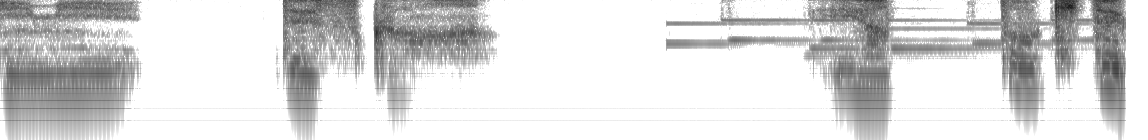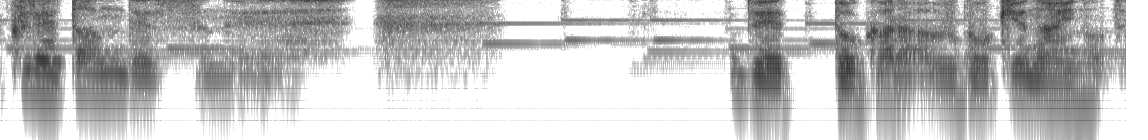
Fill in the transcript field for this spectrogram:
君ですか。やっと来てくれたんですね。ベッドから動けないので、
